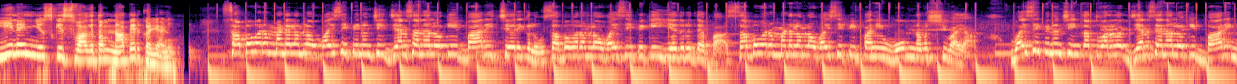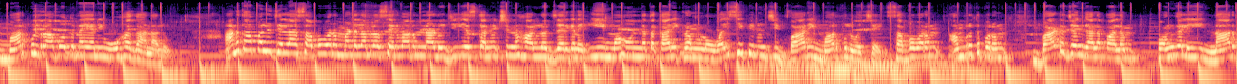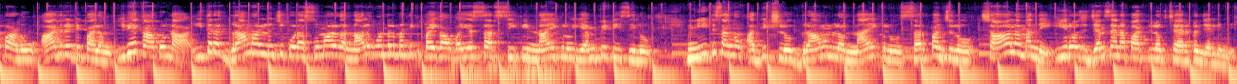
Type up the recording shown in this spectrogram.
E ఈ nine న్యూస్కి స్వాగతం. నా పేరు కళ్యాణి. సబ్బవరం మండలంలో వైసీపీ నుంచి జనసేనలోకి భారీ చేరికలు. సబ్బవరంలో వైసీపీకి ఎదురు దెబ్బ. సబ్బవరం మండలంలో వైసీపీ పని ఓం నమ శివాయ. వైసీపీ నుంచి ఇంకా త్వరలో జనసేనలోకి భారీ మార్పులు రాబోతున్నాయని ఊహాగానాలు. అనకాపల్లి జిల్లా సబ్బవరం మండలంలో శనివారం నాడు జిఎస్ కన్వెన్షన్ హాల్లో జరిగిన ఈ మహోన్నత కార్యక్రమంలో వైసీపీ నుంచి భారీ మార్పులు వచ్చాయి. సబ్బవరం అమృతపురం బాటజంగాలపాలెం పొంగలి నార్పాడు ఆదిరెడ్డిపాలెం ఇవే కాకుండా ఇతర గ్రామాల నుంచి కూడా సుమారుగా నాలుగు వందల మందికి పైగా వైఎస్ఆర్ సిపి నాయకులు ఎంపీటీసీలు నీటి సంఘం అధ్యక్షులు గ్రామంలో నాయకులు సర్పంచులు చాలా మంది ఈరోజు జనసేన పార్టీలోకి చేరటం జరిగింది.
